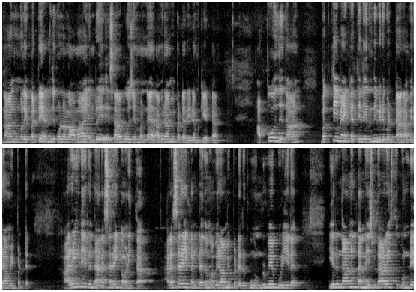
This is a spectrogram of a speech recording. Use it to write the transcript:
நான் உங்களை பற்றி அறிந்து கொள்ளலாமா? என்று சரபோஜ மன்னர் அபிராமி பட்டரிடம் கேட்டார். அப்போதுதான் பக்தி மயக்கத்தில் இருந்து விடுபட்டார் அபிராமி பட்டர். அருகில் இருந்த அரசரை கவனித்தார். அரசரை கண்டதும் அபிராமி பட்டருக்கு ஒன்றுமே புரியல. இருந்தாலும் தன்னை சுதாரித்து கொண்டு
